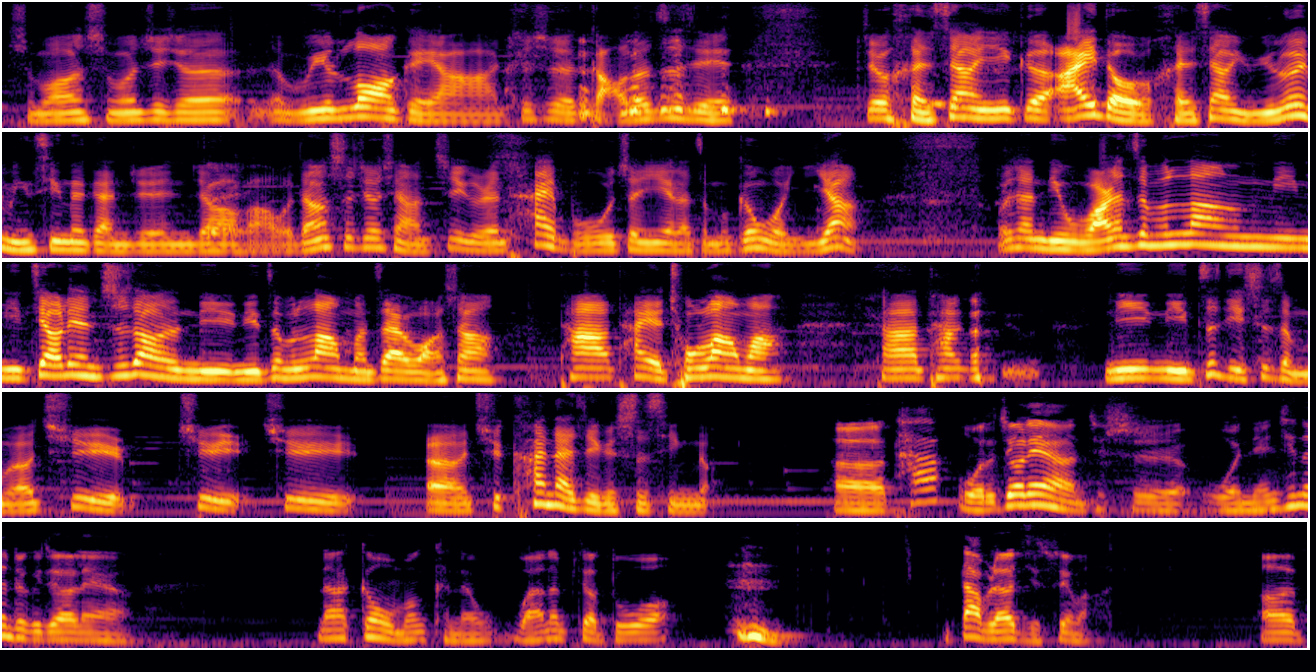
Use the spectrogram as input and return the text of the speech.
什么什么这些呃 vlog 呀，就是搞得自己就很像一个 idol，很像娱乐明星的感觉，你知道吧？我当时就想，这个人太不务正业了，怎么跟我一样？我想你玩的这么浪，你你教练知道你你这么浪吗？在网上，他他也冲浪吗？他他，你你自己是怎么去去去呃去看待这个事情的？呃，他我的教练啊就是我年轻的这个教练啊，那跟我们可能玩的比较多，大不了几岁嘛，呃，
